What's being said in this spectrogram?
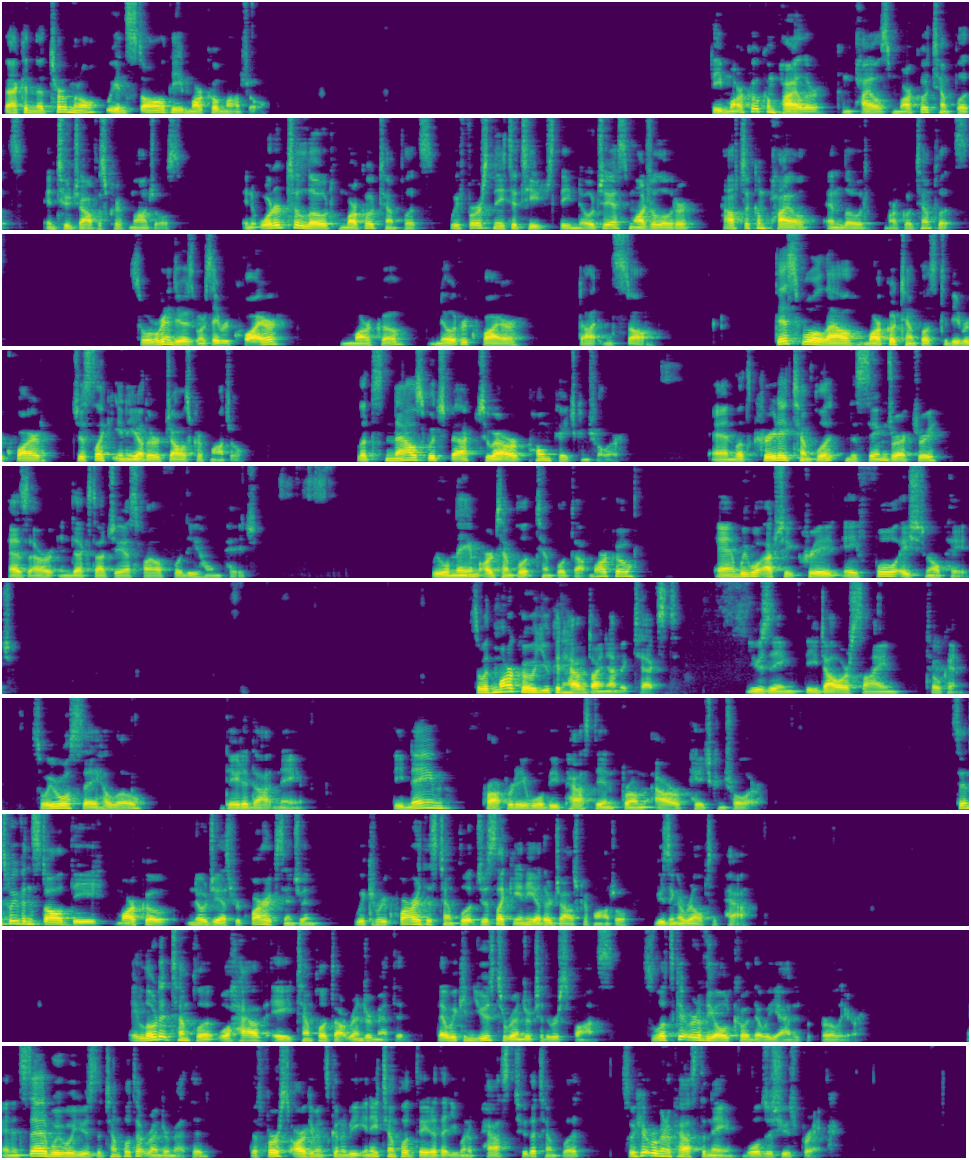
Back in the terminal, we install the Marko module. The Marko compiler compiles Marko templates into JavaScript modules. In order to load Marko templates, we first need to teach the Node.js module loader how to compile and load Marko templates. So what we're going to do is we're going to say require Marko node require dot install. This will allow Marco templates to be required just like any other JavaScript module. Let's now switch back to our homepage controller. And let's create a template in the same directory as our index.js file for the home page. We will name our template template.marko, and we will actually create a full HTML page. So with Marko, you can have dynamic text using the dollar sign token. So we will say hello data.name. The name property will be passed in from our page controller. Since we've installed the Marko Node.js require extension, we can require this template just like any other JavaScript module using a relative path. A loaded template will have a template.render method that we can use to render to the response. So let's get rid of the old code that we added earlier. And instead, we will use the template.render method. The first argument is going to be any template data that you want to pass to the template. So here we're going to pass the name. We'll just use Frank.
